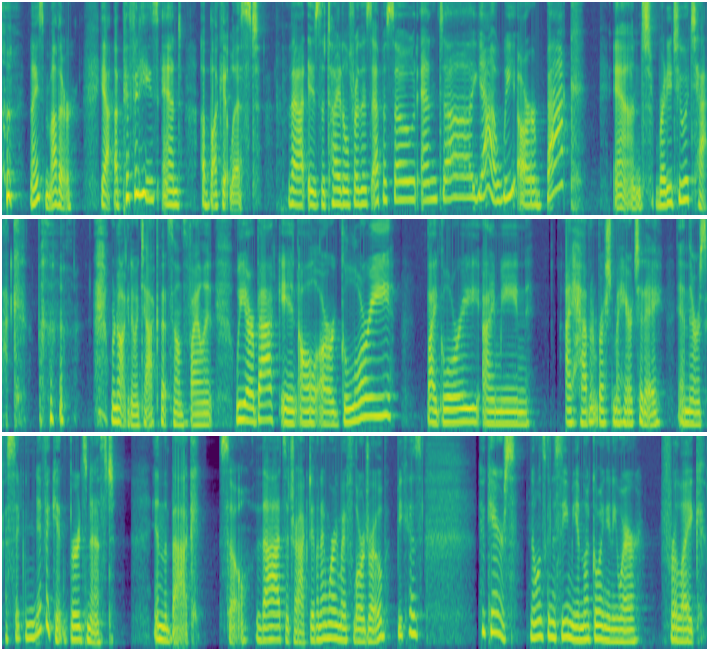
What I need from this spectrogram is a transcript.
nice mother. Yeah, epiphanies and a bucket list. That is the title for this episode. And uh, yeah, we are back and ready to attack. We're not going to attack. That sounds violent. We are back in all our glory. By glory, I mean I haven't brushed my hair today, and there's a significant bird's nest in the back. So that's attractive. And I'm wearing my floor robe because who cares? No one's going to see me. I'm not going anywhere for like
